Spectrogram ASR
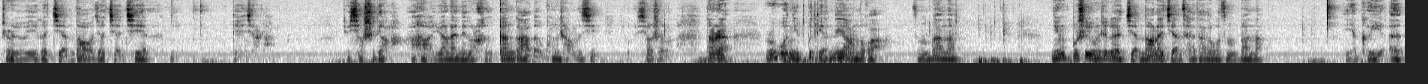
这儿有一个剪刀叫剪切，你点一下，就消失掉了。啊，原来那段很尴尬的控场的戏就消失了。当然，如果你不点那样的话，怎么办呢？您不是用这个剪刀来剪裁它的话怎么办呢？也可以摁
